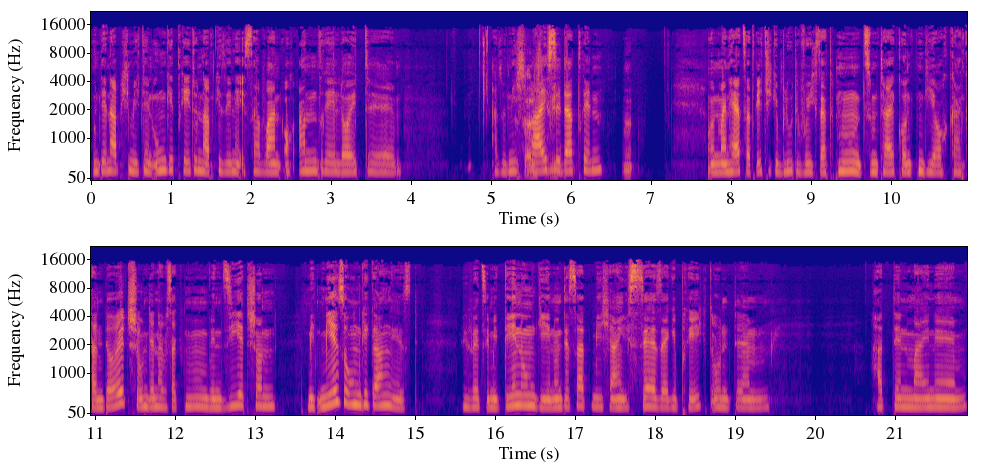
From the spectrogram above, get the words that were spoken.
Und dann habe ich mich dann umgedreht und habe gesehen, es waren auch andere Leute, also nicht Weiße da drin. Ja. Und mein Herz hat richtig geblutet, wo ich gesagt, hm, zum Teil konnten die auch gar kein Deutsch. Und dann habe ich gesagt, hm, wenn sie jetzt schon mit mir so umgegangen ist, wie wird sie mit denen umgehen? Und das hat mich eigentlich sehr, sehr geprägt und ähm, hat denn meine,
